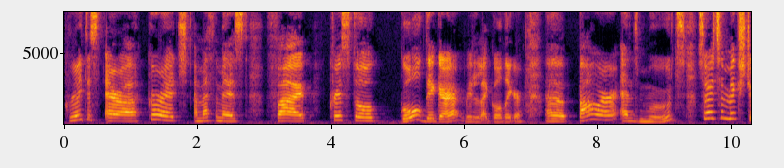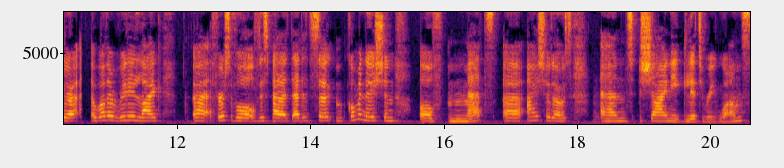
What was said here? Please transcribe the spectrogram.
greatest era, courage, amethyst, vibe, crystal, gold digger really like gold digger uh, power and moods so it's a mixture what i really like uh, first of all of this palette that it's a combination of matte uh, eyeshadows and shiny glittery ones.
